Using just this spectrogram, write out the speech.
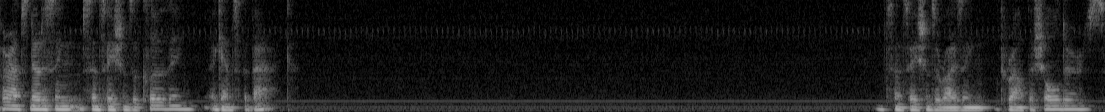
Perhaps noticing sensations of clothing against the back. Sensations arising throughout the shoulders.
